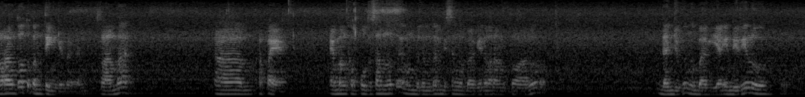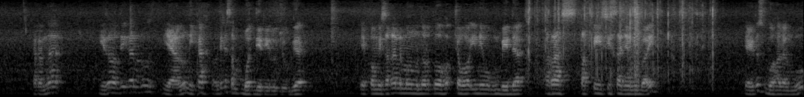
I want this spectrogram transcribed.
orang tua tuh penting gitu kan. Selama em, apa ya emang keputusan lu tuh emang benar-benar bisa ngebagiin orang tua lu dan juga ngebahagiain diri lu. Karena itu nanti kan lu ya lu nikah nanti kan buat diri lu juga. Ya kalau misalkan emang menurut lu cowok ini beda ras tapi sisanya lu baik ya itu sebuah hal yang bu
